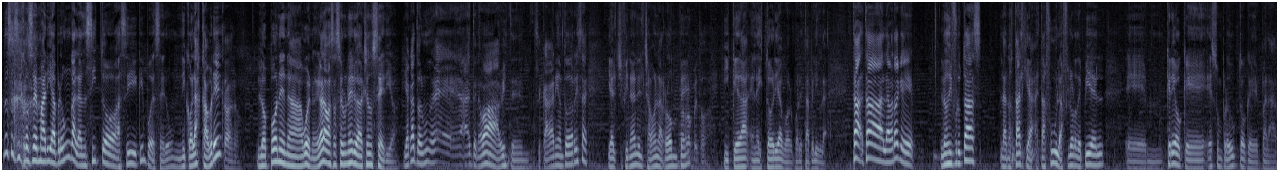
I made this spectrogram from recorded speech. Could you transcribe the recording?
No sé si José María, pero un galancito así, ¿quién puede ser? ¿Un Nicolás Cabré? Claro. Lo ponen a, bueno, y ahora vas a ser un héroe de acción serio. Y acá todo el mundo, eh, este no va, ¿viste? Se cagarían todo de risa. Y al final el chabón la rompe, La rompe toda. y queda en la historia por, por esta película. Está, está, la verdad que los disfrutás, la nostalgia está full, a flor de piel. Eh, creo que es un producto que para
